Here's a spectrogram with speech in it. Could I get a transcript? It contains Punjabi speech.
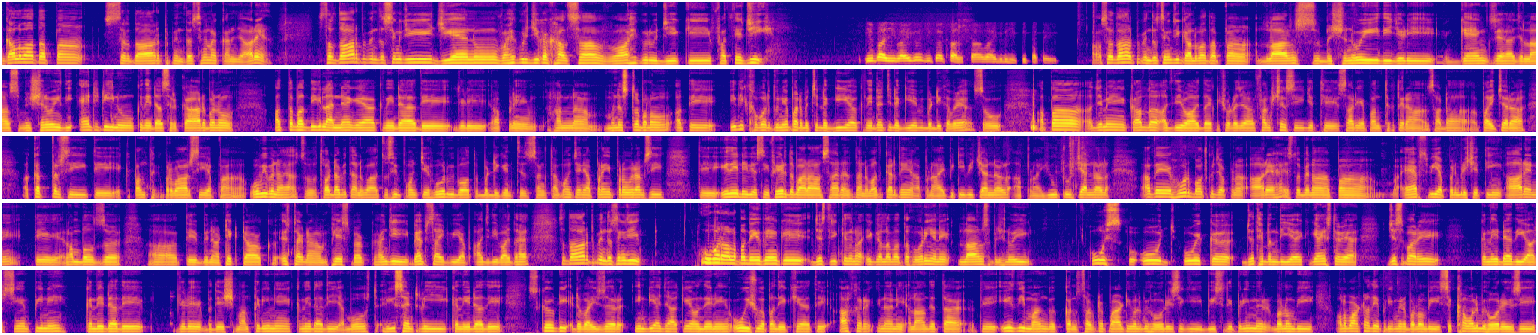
ਗੱਲਬਾਤ ਆਪਾਂ ਸਰਦਾਰ ਭੁਪਿੰਦਰ ਸਿੰਘ ਨਾਲ ਕਰਨ ਜਾ ਰਹੇ ਹਾਂ। ਸਰਦਾਰ ਭੁਪਿੰਦਰ ਸਿੰਘ ਜੀ ਜੀ ਆਇਆਂ ਨੂੰ ਵਾਹਿਗੁਰੂ ਜੀ ਕਾ ਖਾਲਸਾ ਵਾਹਿਗੁਰੂ ਜੀ ਕੀ ਫਤਿਹ ਜੀ। ਜੀ ਭਾਜੀ ਵਾਹਿਗੁਰੂ ਜੀ ਕਾ ਖਾਲਸਾ ਵਾਹਿਗੁਰੂ ਜੀ ਕੀ ਫਤਿਹ ਜੀ। ਸਰਦਾਰ ਭੁਪਿੰਦਰ ਸਿੰਘ ਜੀ ਗੱਲਬਾਤ ਆਪਾਂ ਲਾਰੈਂਸ ਬਿਸ਼ਨੋਈ ਦੀ ਜਿਹੜੀ ਗੈਂਗਸ ਆ ਜਾਂ ਲਾਰੈਂਸ ਬਿਸ਼ਨੋਈ ਦੀ ਐਂਟੀਟੀ ਨੂੰ ਕੈਨੇਡਾ ਸਰਕਾਰ ਵੱਲੋਂ ਅੱਤਵਾਦੀ ਐਲਾਨਿਆ ਗਿਆ ਕੈਨੇਡਾ ਦੇ ਜਿਹੜੇ ਆਪਣੇ ਹਨ ਮਿਨਿਸਟਰ ਵੱਲੋਂ ਅਤੇ ਇਹਦੀ ਖਬਰ ਦੁਨੀਆ ਭਰ ਵਿੱਚ ਲੱਗੀ ਆ, ਕੈਨੇਡਾ 'ਚ ਲੱਗੀ ਆ ਵੀ ਵੱਡੀ ਖਬਰ ਆ। ਸੋ ਆਪਾਂ ਜਿਵੇਂ ਕੱਲ ਅੱਜ ਦੀ ਆਵਾਜ਼ ਦਾ ਇੱਕ ਛੋਟਾ ਜਿਹਾ ਫੰਕਸ਼ਨ ਸੀ ਜਿੱਥੇ ਸਾਰੀਆਂ ਪੰਥਕ ਧਿਰਾਂ, ਸਾਡਾ ਭਾਈਚਾਰਾ ਇਕੱਤਰ ਸੀ ਤੇ ਇੱਕ ਪੰਥਕ ਪਰਿਵਾਰ ਸੀ ਆਪਾਂ, ਉਹ ਵੀ ਬਣਾਇਆ। ਸੋ ਤੁਹਾਡਾ ਵੀ ਧੰਨਵਾਦ। ਤੁਸੀਂ ਵੀ ਪਹੁੰਚੇ। ਹੋਰ ਵੀ ਬਹੁਤ ਵੱਡੀ ਗਿਣਤੀ ਸੰਗਤਾਂ ਪਹੁੰਚੇ ਨੇ। ਆਪਣੇ ਪ੍ਰੋਗਰਾਮ ਸੀ ਤੇ ਇਹਦੇ ਲਈ ਵੀ ਅਸੀਂ ਫੇਰ ਦੁਬਾਰਾ ਸਾਰਿਆਂ ਦਾ ਧੰਨਵਾਦ ਕਰਦੇ ਹਾਂ। ਆਪਣਾ ਆਈਪੀਟੀਵੀ ਚੈਨਲ ਆਪਣਾ YouTube ਚੈਨਲ ਅਤੇ ਹੋਰ ਬਹੁਤ ਕੁਝ ਆਪਣਾ ਆ ਰਿਹਾ ਹੈ। ਇਸ ਤੋਂ ਬਿਨਾ ਆਪਾਂ ਐਪਸ ਵੀ ਆਪਣੀ ਬੜੀ ਛੇਤੀ ਆ ਰਹੇ ਨੇ ਤੇ ਰੰਬਲਸ ਤੇ ਬਿਨਾ ਟਿਕਟੌਕ ਇੰਸਟਾਗ੍ਰam ਫੇਸਬੁੱਕ ਹਾਂਜੀ ਵੈਬਸਾਈਟ ਵੀ ਆਪ- ਅੱਜ ਦੀ ਵਜਦਾ ਹੈ। ਸਰਦਾਰ ਭੁਪਿੰਦਰ ਸਿੰਘ ਜੀ ਓਵਰਆਲ ਆਪਾਂ ਦੇਖਦੇ ਹਾਂ ਕਿ ਜਿਸ ਤਰੀਕੇ ਦੇ ਨਾਲ ਇਹ ਗੱਲਾਂ ਬਾਤਾਂ ਹੋ ਰਹੀਆਂ ਨੇ ਲਾਰੈਂਸ ਬਿਸ਼ਨੋਈ ਉਸ, ਉਹ ਉਹ ਇੱਕ ਜਥੇਬੰਦੀ ਹੈ, ਇੱਕ ਗੈਂਗਸਟਰ ਹੈ ਜਿਸ ਬਾਰੇ ਕਨੇਡਾ ਦੀ ਆਰਸੀਐਮਪੀ ਨੇ ਕਨੇਡਾ ਦੇ ਜਿਹੜੇ ਵਿਦੇਸ਼ ਮੰਤਰੀ ਨੇ ਕੈਨੇਡਾ ਦੀ ਮੋਸਟ ਰੀਸੈਂਟਲੀ ਕੈਨੇਡਾ ਦੇ ਸਿਕਿਉਰਿਟੀ ਐਡਵਾਈਜ਼ਰ ਇੰਡੀਆ ਜਾ ਕੇ ਆਉਂਦੇ ਨੇ, ਉਹ ਇਸ਼ੂ ਆਪਾਂ ਦੇਖਿਆ ਤੇ ਆਖਰ ਇਹਨਾਂ ਨੇ ਐਲਾਨ ਦਿੱਤਾ ਤੇ ਇਸ ਦੀ ਮੰਗ ਕੰਸਰਵੇਟਿਵ ਪਾਰਟੀ ਵੱਲ ਵੀ ਹੋ ਰਹੀ ਸੀਗੀ ਬੀਸੀ ਦੇ ਪ੍ਰੀਮੀਅਰ ਵੱਲੋਂ ਵੀ ਅਲਬਰਟਾ ਦੇ ਪ੍ਰੀਮੀਅਰ ਵੱਲੋਂ ਵੀ, ਸਿੱਖਾਂ ਵੱਲੋਂ ਵੀ ਹੋ ਰਹੀ ਸੀ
